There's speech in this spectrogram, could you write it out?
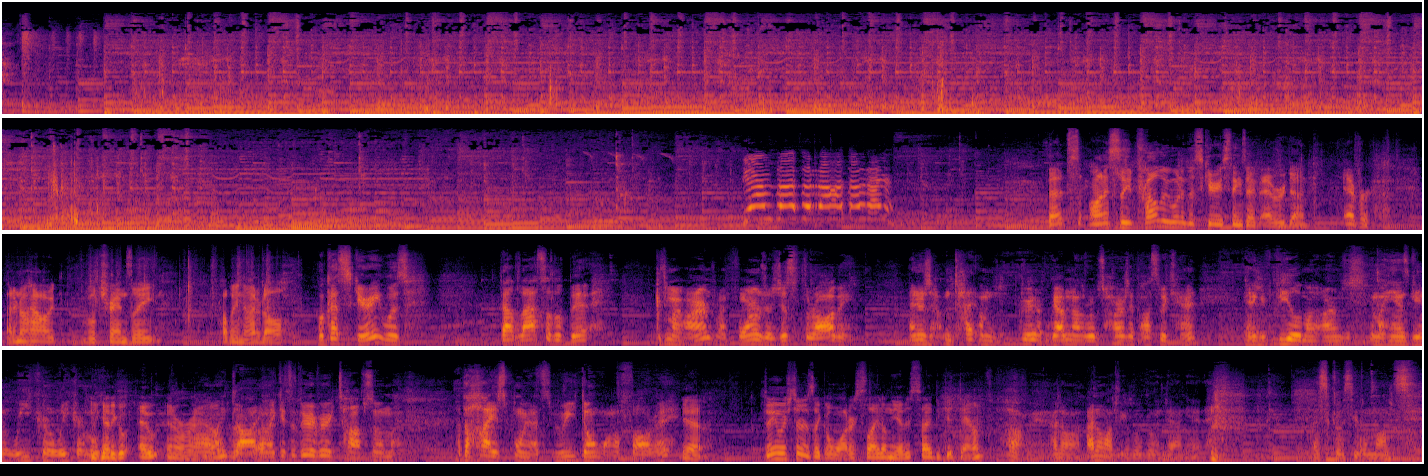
That's honestly probably one of the scariest things I've ever done. Ever. I don't know how it will translate. Probably not at all. What got scary was that last little bit, because my arms, my forearms are just throbbing. And there's, I'm, tight, I'm grabbing on the rope as hard as I possibly can, and I can feel my arms just, and my hands getting weaker and weaker. I'm You like, gotta go out and around. oh my god, like it's at the very, very top, so I'm at the highest point. That's where you don't want to fall, right? Yeah. Don't you wish there was like a water slide on the other side to get down? Oh man, I don't, I don't want to think about going down yet. Let's go see the monks.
